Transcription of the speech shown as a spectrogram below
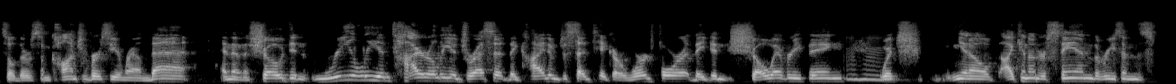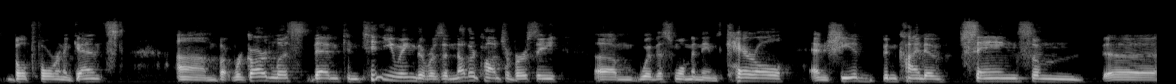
so there was some controversy around that. And then the show didn't really entirely address it. They kind of just said, take our word for it. They didn't show everything, which, you know, I can understand the reasons both for and against. Um, but regardless, then continuing, there was another controversy um, with this woman named Carol, and she had been kind of saying some uh,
